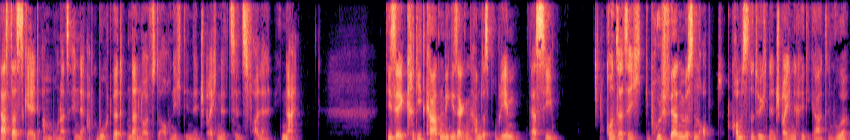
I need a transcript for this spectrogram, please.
dass das Geld am Monatsende abgebucht wird und dann läufst du auch nicht in die entsprechende Zinsfalle hinein. Diese Kreditkarten, wie gesagt, haben das Problem, dass sie grundsätzlich geprüft werden müssen. Ob du bekommst natürlich eine entsprechende Kreditkarte nur,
